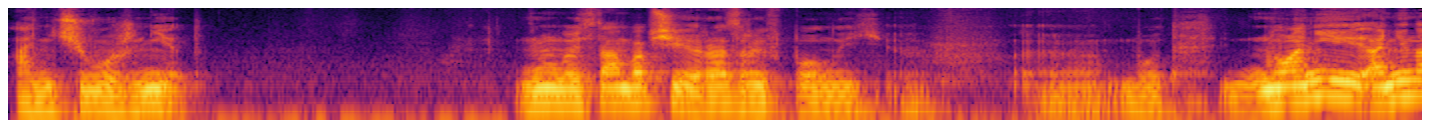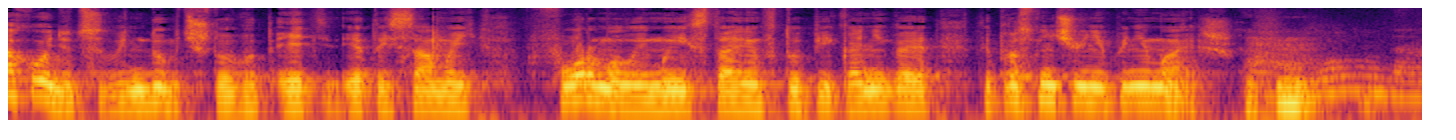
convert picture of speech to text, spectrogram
А ничего же нет. Ну, то есть там вообще разрыв полный. Э, э, вот. Но они, они находятся, вы не думайте, что вот эти, этой самой формулой мы их ставим в тупик. Они говорят, ты просто ничего не понимаешь. Ну, да,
